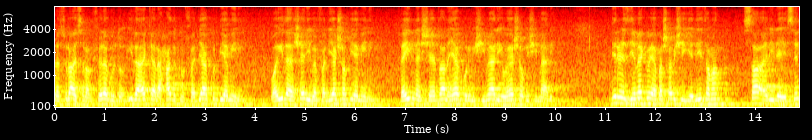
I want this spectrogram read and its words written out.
Resulullah Aleyhisselam şöyle buyurdu. İza ekele ahadukum felyakul bi yemini ve iza şeribe felyeşrab bi yemini fe inne şeytane yakul bi şimalihi ve. Biriniz yemek veya başka bir şey yediği zaman sağ eliyle yesin,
